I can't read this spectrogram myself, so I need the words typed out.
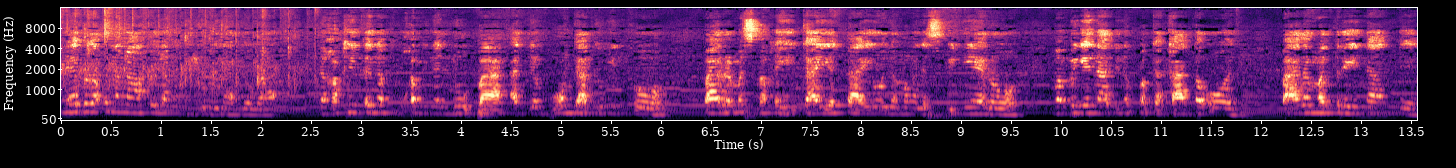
Never ako nangako lang hindi ko ginagawa. Nakakita na po kami ng lupa at yan po ang gagawin ko para mas makahikayat tayo ng mga laspinero. Mabigyan natin ng pagkakataon para matrain natin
